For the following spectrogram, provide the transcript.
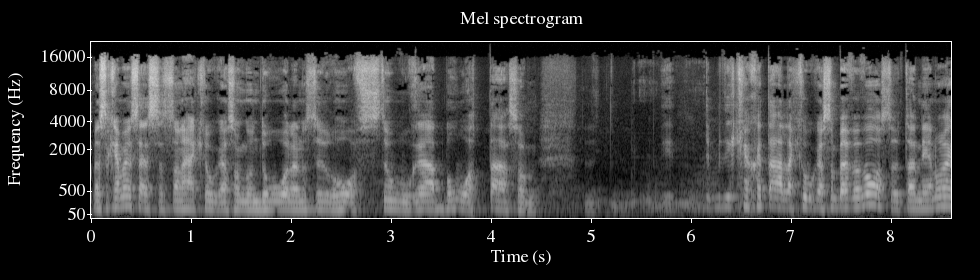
Men så kan man ju säga så sådana här krogar som Gondolen och Sturehof, stora båtar som... Det, är kanske inte alla krogar som behöver vara så, utan det är några,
